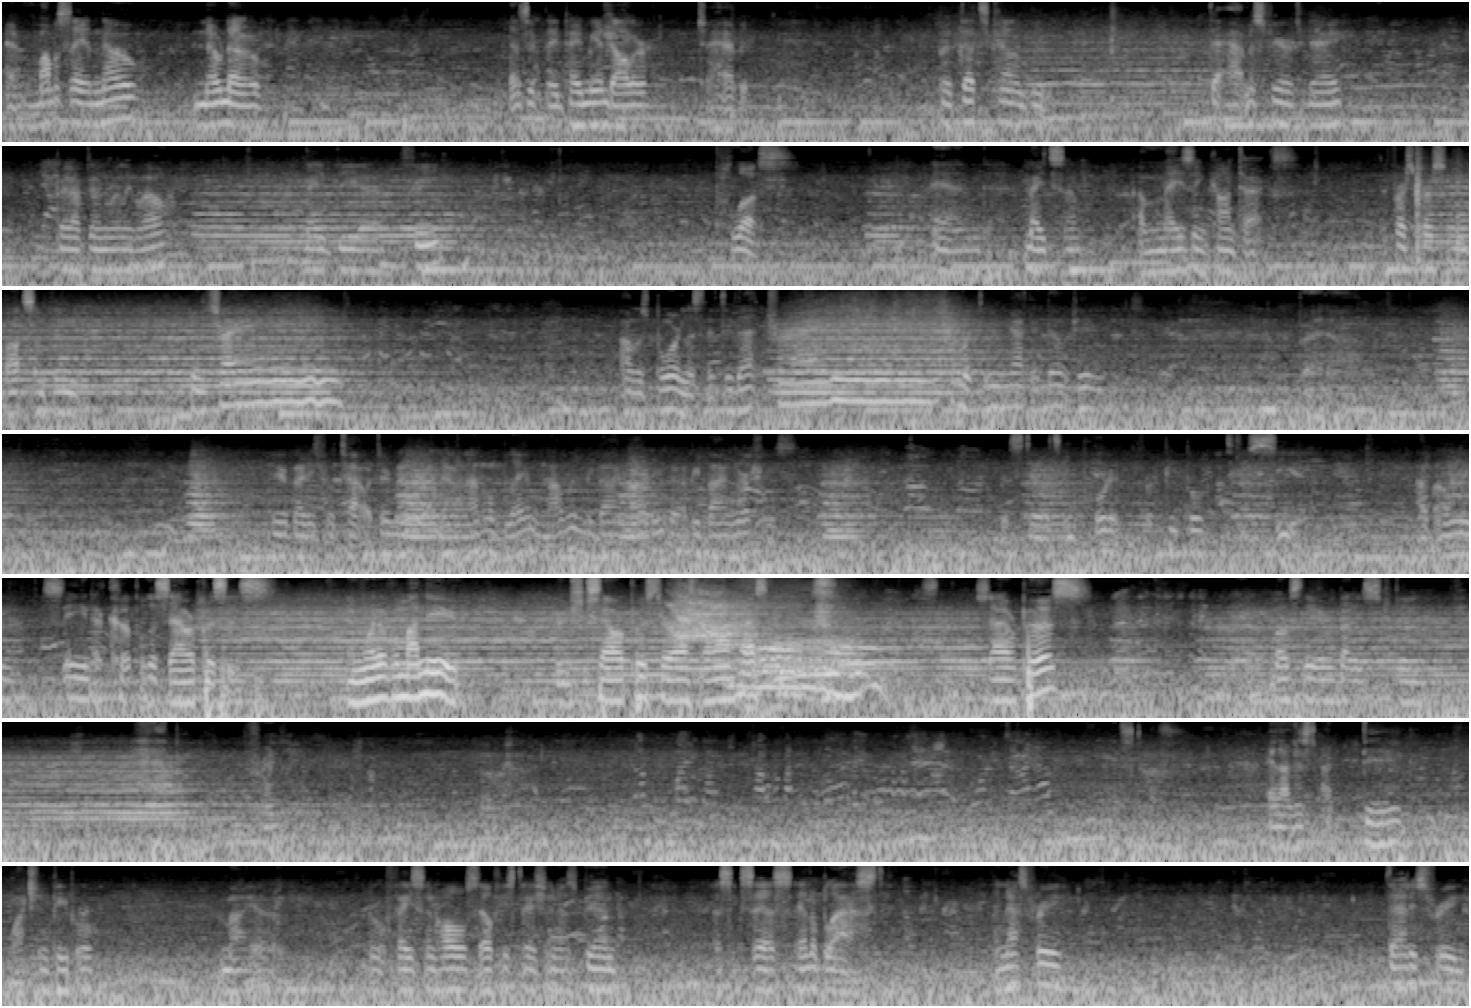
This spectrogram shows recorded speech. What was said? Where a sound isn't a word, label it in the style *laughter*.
and mama saying no, no, no, as if they'd paid me a dollar to have it. But that's kind of the, the atmosphere today. But I've done really well. I've made the uh, fee plus and made some amazing contacts. The first person who bought something with a train. I was born listening to that train coming through Nacogdoches. But uh, everybody's real tight with their money right now, and I don't blame them. I wouldn't be buying art either. I'd be buying groceries but still it's important for people to see it. I've only seen a couple of sourpusses, and one of them I knew. And she sourpussed her ass past me. So, sourpuss. Mostly everybody's been happy, friendly. Uh, and stuff. And I just, I dig watching people. My uh, little face and hole selfie station has been a success and a blast. And that's free. That is free.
